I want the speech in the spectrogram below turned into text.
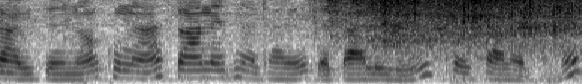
လာပြီဆိုရင်တော့ခုနစားနဲ့နှက်ထားတဲ့ကြက်သားလေးကိုထည့်ချလိုက်ပါမယ်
